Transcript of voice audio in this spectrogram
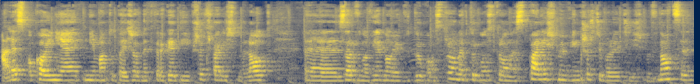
ale spokojnie, nie ma tutaj żadnych tragedii. Przetrwaliśmy lot zarówno w jedną, jak i w drugą stronę. W drugą stronę spaliśmy, w większości bo leciliśmy w nocy.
